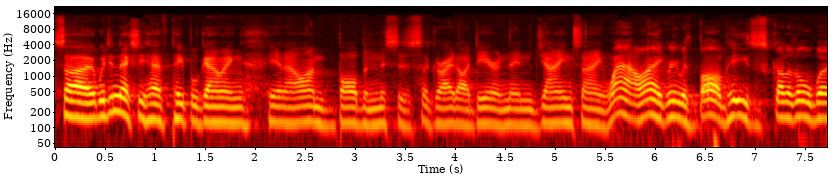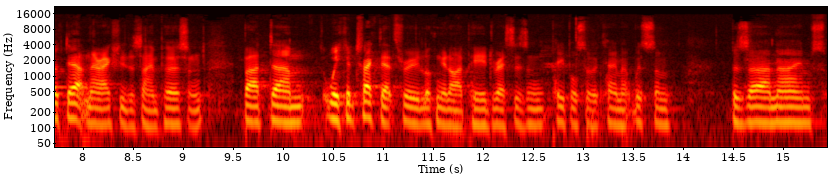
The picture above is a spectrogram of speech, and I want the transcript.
So we didn't actually have people going, you know, I'm Bob and this is a great idea, and then Jane saying, wow, I agree with Bob, he's got it all worked out, and they're actually the same person. But um, we could track that through looking at IP addresses, and people sort of came up with some bizarre names.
